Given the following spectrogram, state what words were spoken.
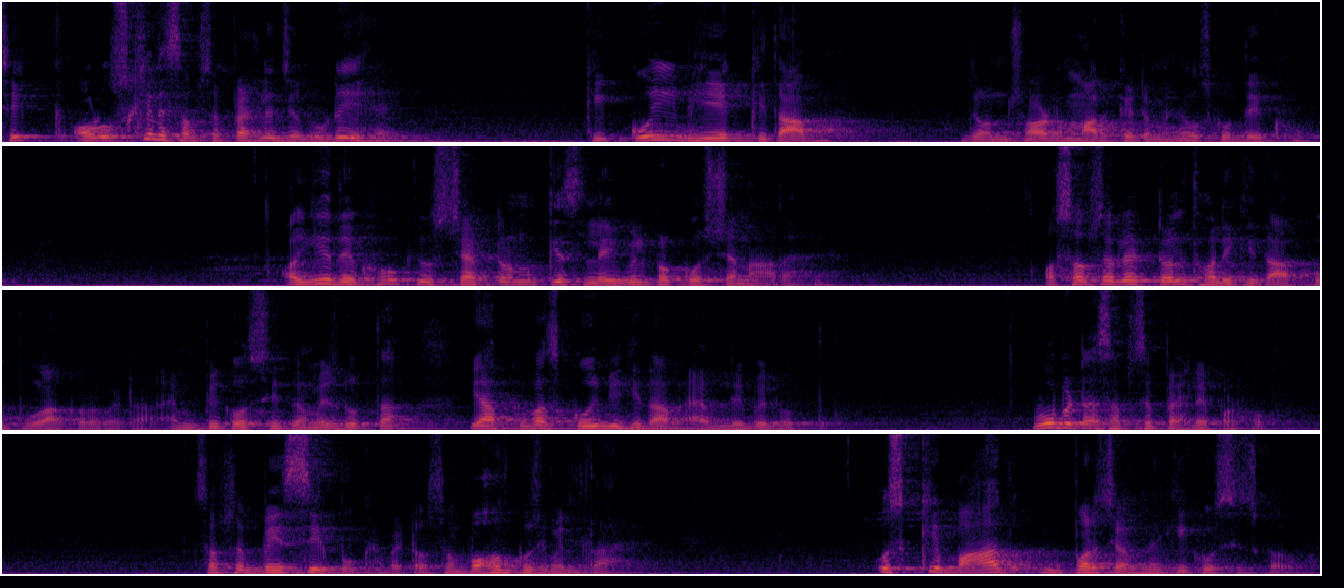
ठीक, और उसके लिए सबसे पहले ज़रूरी है कि कोई भी एक किताब जो शॉर्ट मार्केट में है, उसको देखो। और ये देखो कि उस चैप्टर में किस लेवल पर क्वेश्चन आ रहे हैं। और सबसे पहले ट्वेल्थ वाली किताब को पूरा करो बेटा। एम पी कौशिक, रमेश गुप्ता, या आपके पास कोई भी किताब अवेलेबल हो तो। वो बेटा सबसे पहले पढ़ो। सबसे बेसिक बुक है बेटा, उसमें बहुत कुछ मिलता है। उसके बाद ऊपर चढ़ने की कोशिश करो।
